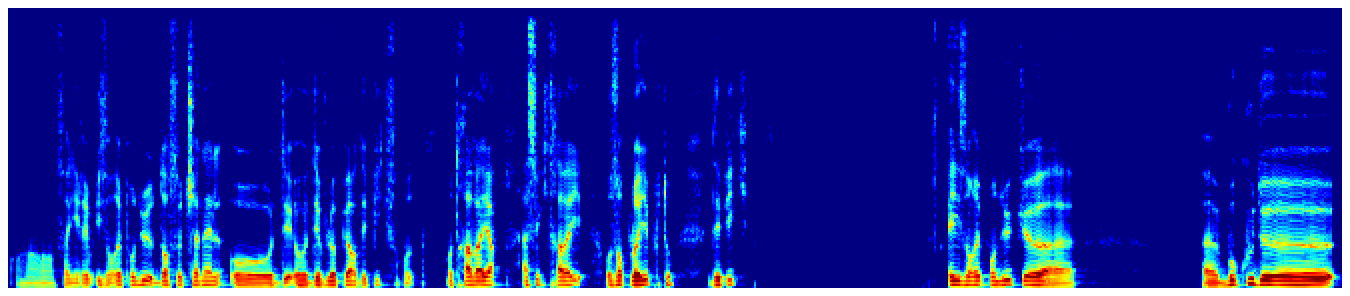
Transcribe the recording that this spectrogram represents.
enfin ils, ont répondu dans ce channel aux, développeurs d'Epic, enfin, aux, travailleurs, à ceux qui travaillent, aux employés plutôt d'Epic. Et ils ont répondu que beaucoup de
